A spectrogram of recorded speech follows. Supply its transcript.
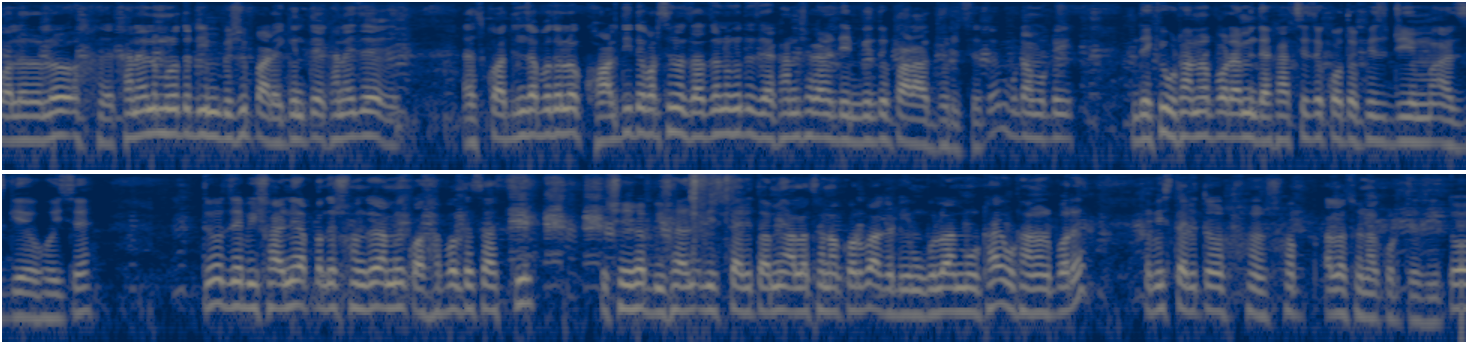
পলের হলো এখানে এলো মূলত ডিম বেশি পারে কিন্তু এখানে যে কদিন যাবত হলো খড় দিতে পারছে না, যার জন্য কিন্তু যেখানে সেখানে ডিম কিন্তু পাড়া ধরেছে। তো মোটামুটি দেখি উঠানোর পরে আমি দেখাচ্ছি যে কত পিস ডিম আজকে হয়েছে। তো যে বিষয় নিয়ে আপনাদের সঙ্গে আমি কথা বলতে চাচ্ছি সেই সব বিষয় নিয়ে বিস্তারিত আমি আলোচনা করব। আগে ডিমগুলো আমি উঠাই, উঠানোর পরে বিস্তারিত সব আলোচনা করতেছি। তো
